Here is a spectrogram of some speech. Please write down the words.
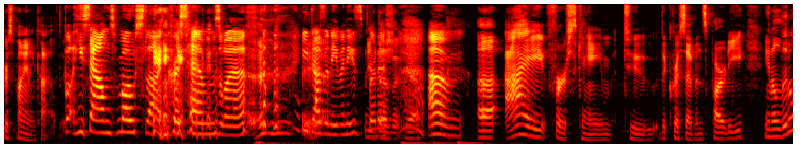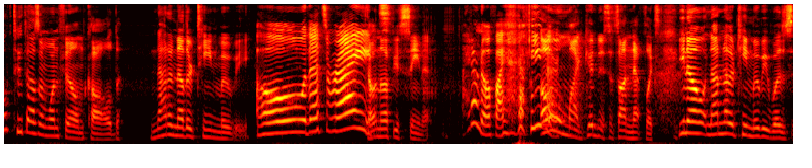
Chris Pine and Kyle do. but he sounds most like Chris Hemsworth. he doesn't even. He's British. He yeah. Um, Uh, I first came to the Chris Evans party in a little 2001 film called Not Another Teen Movie. oh, that's right. Don't know if you've seen it. I don't know if I have either. Oh my goodness, it's on Netflix. You know, Not Another Teen Movie was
